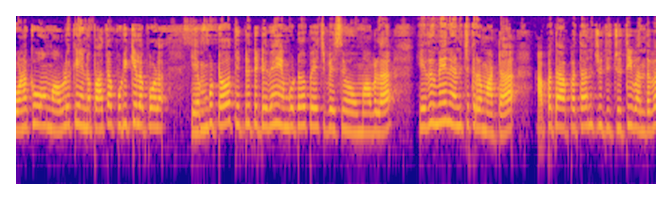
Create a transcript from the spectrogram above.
உனக்கு உன் மவளுக்கு என்னை பார்த்தா பிடிக்கல போல. எம்புட்டோ திட்டு திட்டுவேன் எம்புட்டோ பேச்சு பேசுவேன் உன் மவளை. எதுவுமே நினச்சிக்கிற மாட்டா. அப்பத்தா அப்பத்தான்னு சுற்றி சுற்றி வந்தவ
